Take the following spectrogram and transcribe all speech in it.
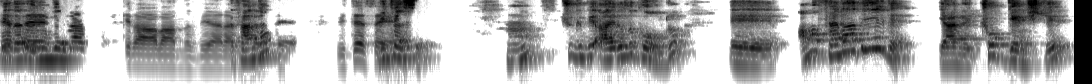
Ya da Vitesse önünde- kiralandı bir ara. Efendim? Vitesse. Vitesse. Hı. Çünkü bir ayrılık oldu. Ee, ama fena değildi. Yani çok gençti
